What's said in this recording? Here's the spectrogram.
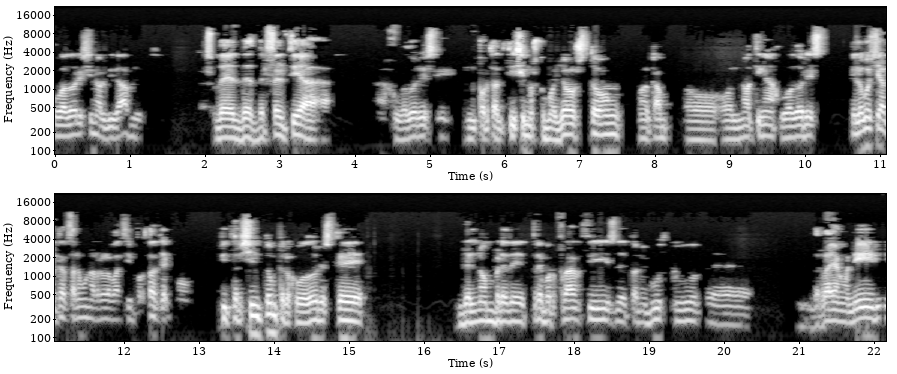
jugadores inolvidables. De, de, del a, a, jugadores importantísimos como Johnston o el, o, o el Nottingham, jugadores que luego sí alcanzaron una relevancia importante como Peter Shilton, pero jugadores que, del nombre de Trevor Francis, de Tony Boothwood, eh, de Ryan O'Neill,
